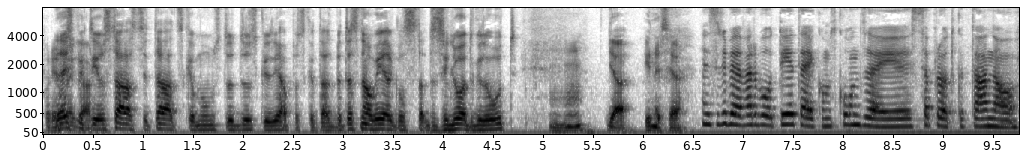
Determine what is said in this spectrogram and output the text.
Kuriem Respektīvi, stāsts ir tāds, ka mums tur drusku ir jāpaskatās, bet tas nav viegls, tas ir ļoti grūti. Mm -hmm. Jā, Ines, jā. Es gribēju varbūt ieteikums kundzei. Es saprotu, ka tā nav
